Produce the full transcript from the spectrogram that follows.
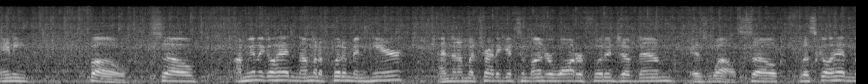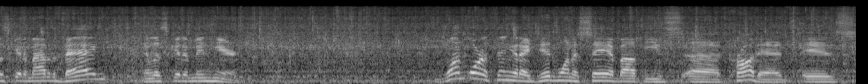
any foe. So I'm going to go ahead and I'm going to put them in here, and then I'm to try to get some underwater footage of them as well. So let's go ahead and let's get them out of the bag, and let's get them in here. One more thing that I did want to say about these uh, crawdads is,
